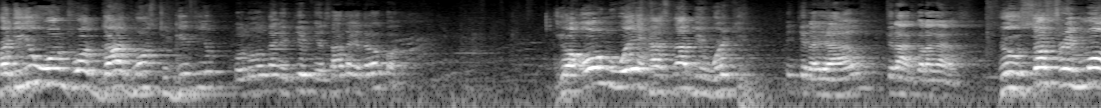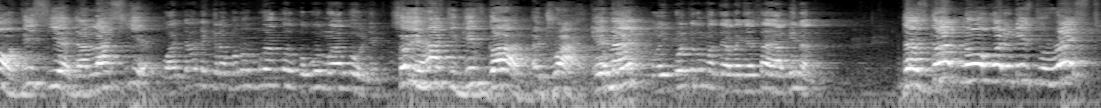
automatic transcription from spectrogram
But do you want what God wants to give you? Your own way has not been working. You're suffering more this year than last year. So you have to give God a try. Amen. Does God know what it is to rest?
